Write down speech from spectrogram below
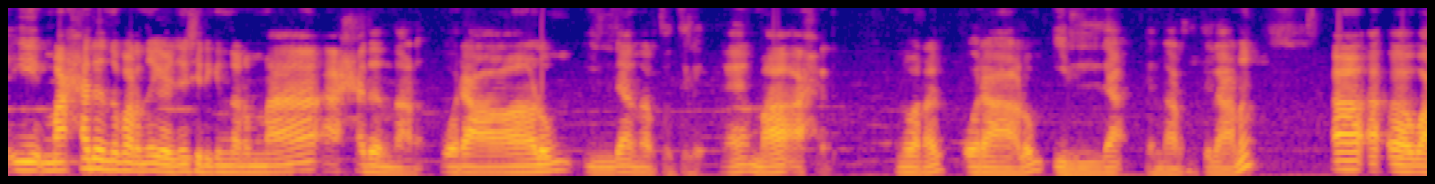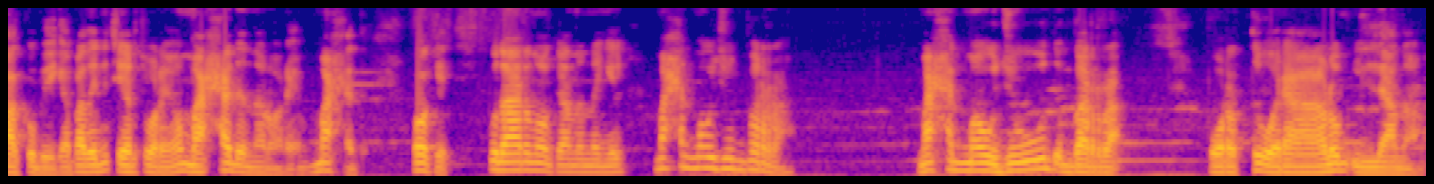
ഈ മഹദ് എന്ന് പറഞ്ഞു കഴിഞ്ഞാൽ ശരിക്കും എന്താണ്? മാ അഹദ് എന്നാണ്. ഒരാളും ഇല്ല എന്നർത്ഥത്തിൽ മാ അഹദ്. എന്ന് പറഞ്ഞാൽ ഒരാളും ഇല്ല എന്ന അർത്ഥത്തിലാണ് ആ വാക്ക് ഉപയോഗിക്കുക. അപ്പോൾ അതിന് ചേർത്ത് പറയുമ്പോൾ മഹദ് എന്നാണ് പറയാം മഹദ്. ഓക്കെ. ഉദാഹരണം നോക്കുകയാണെന്നുണ്ടെങ്കിൽ മഹദ് മൗജൂദ് ബർറ മഹദ് മൗജൂദ് ബർറ പുറത്ത് ഒരാളും ഇല്ല എന്നാണ്.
